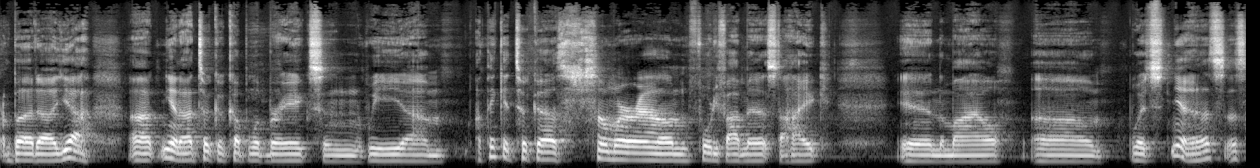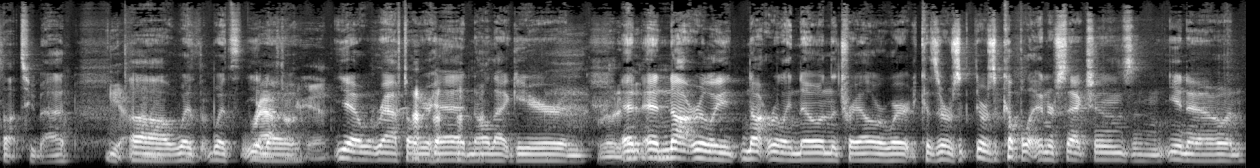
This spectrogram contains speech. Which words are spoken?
But uh, yeah, uh, you know, I took a couple of breaks and we, um, I think it took us somewhere around 45 minutes to hike in the mile, um, which, yeah, that's, that's not too bad. Yeah. Uh, with, with, you Raft know, on your head. yeah, raft on your head and all that gear and, and, and not really, not really knowing the trail or where, because there was, there was a couple of intersections and, you know, and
